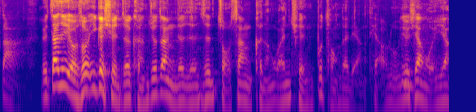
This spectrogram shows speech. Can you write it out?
大。但是有时候一个选择可能就让你的人生走上可能完全不同的两条路，就像我一样，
